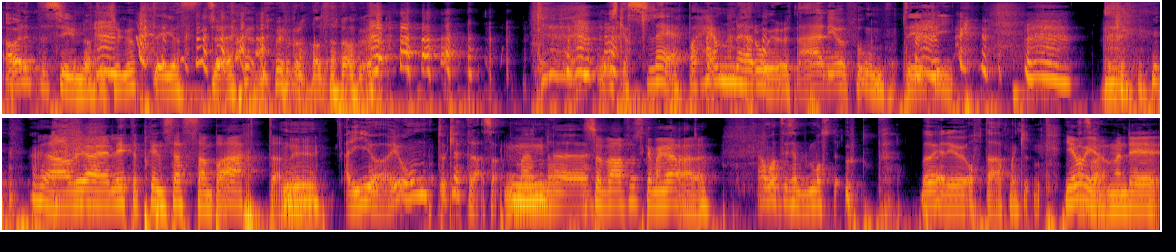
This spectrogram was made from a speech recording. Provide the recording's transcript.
Ja, det är lite synd att du tog upp det just eh, när vi pratade om Du ska släpa hem det här rådjuret. Nej, det gör för ont. Det är fint. Ja, men jag är lite prinsessan på ärten. nu. Ja, det gör ju ont att klättra alltså. Men eh, Så varför ska man göra det? om man till exempel måste upp. Då är det ju ofta att man... Jo, alltså, jo, men det,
